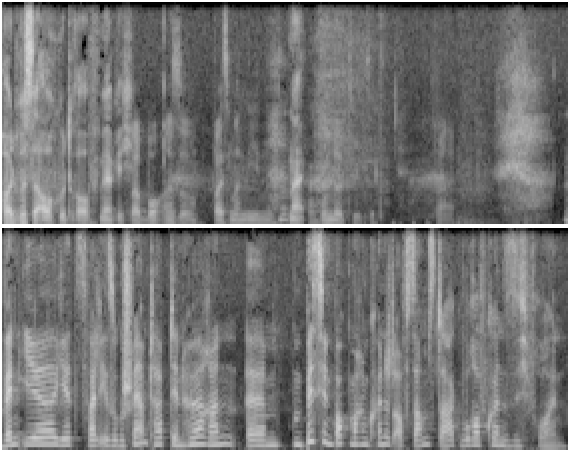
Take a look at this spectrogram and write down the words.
Heute bist du auch gut drauf, merke ich. Also weiß man nie, ne? Nein. Wundertüte. Nein. Wenn ihr jetzt, weil ihr so geschwärmt habt, den Hörern ähm, ein bisschen Bock machen könntet auf Samstag, worauf können sie sich freuen?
